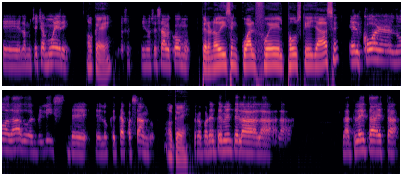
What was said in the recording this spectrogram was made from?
eh, la muchacha muere Ok. no se- y no se sabe cómo. Pero no dicen cuál fue el post que ella hace. El coroner no ha dado el release de, de lo que está pasando, Ok. pero aparentemente la, la, la, la atleta esta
